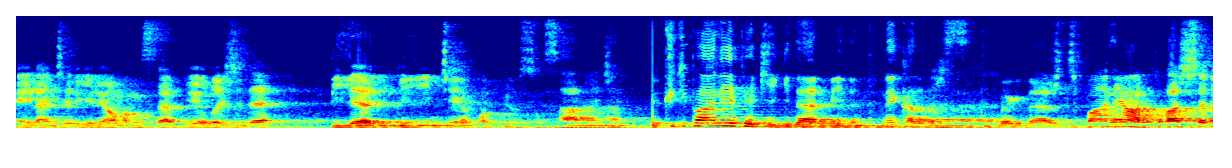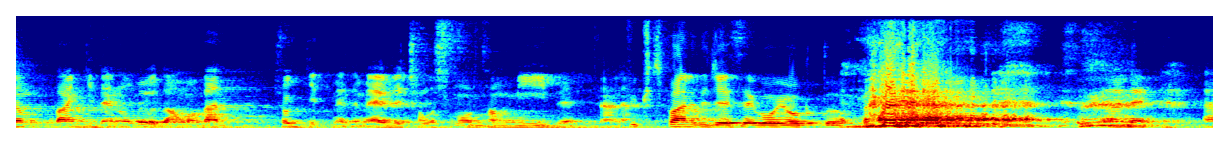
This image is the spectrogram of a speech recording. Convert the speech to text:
eğlenceli geliyor ama mesela biyolojide bile bilince yapabiliyorsun sadece. Aynen. Kütüphaneye peki gider miydin? Ne kadar sıklıkla giderdin? Kütüphaneye arkadaşlarımdan giden oluyordu ama ben çok gitmedim. Evde çalışma ortamım iyiydi. Yani Çünkü kütüphanede CSGO yoktu. yani e,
